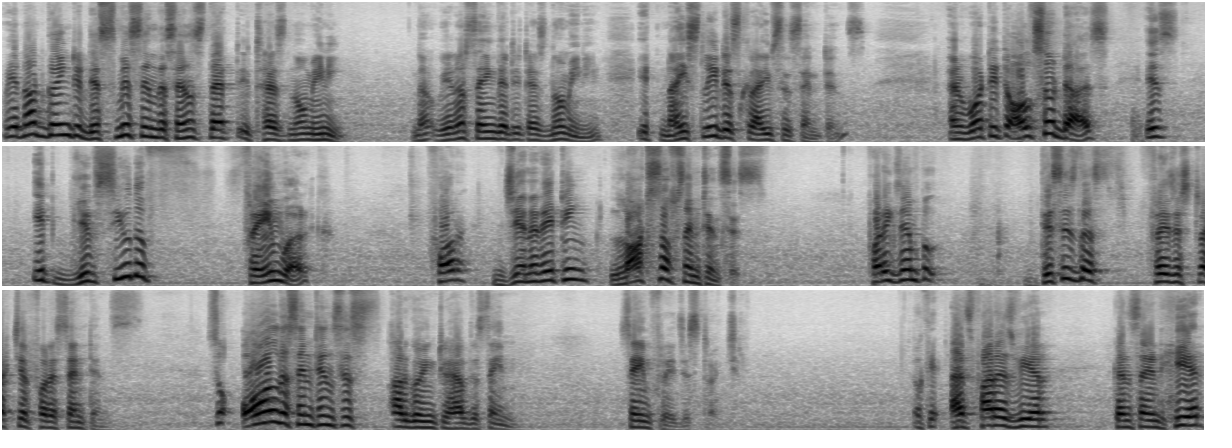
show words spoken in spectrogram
we are not going to dismiss in the sense that it has no meaning. No, we are not saying that it has no meaning. It nicely describes a sentence. And what it also does is it gives you the framework for generating lots of sentences. For example, this is the phrase structure for a sentence. So all the sentences are going to have the same, same phrase structure. Okay, as far as we are concerned here,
